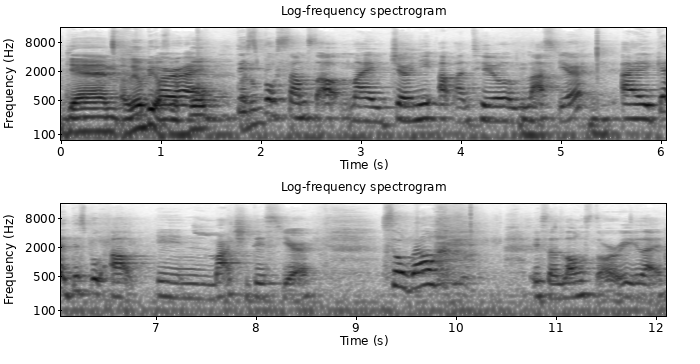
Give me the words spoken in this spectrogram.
began, a little bit of your book. This book sums up my journey up until last year. Mm-hmm. I get this book out in March this year. So well, it's a long story. Like,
